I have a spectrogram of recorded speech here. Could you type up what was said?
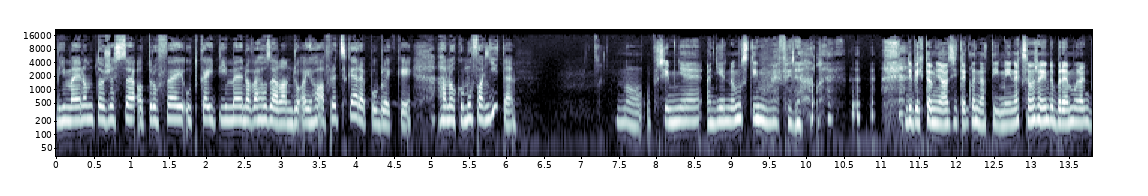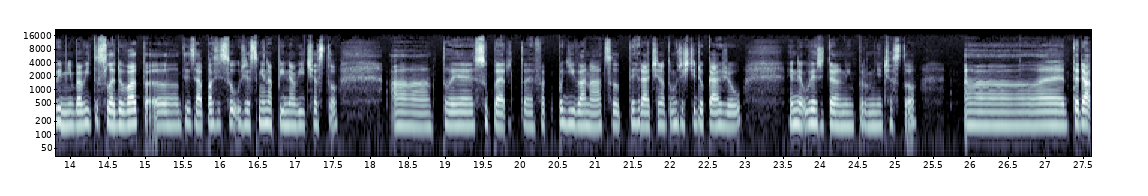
Víme jenom to, že se o trofej utkají týmy Nového Zélandu a jeho Africké republiky. Hano, komu fandíte? No, upřímně ani jednomu z týmu ve finále. Kdybych to měla vzít takhle na týmy. Jinak samozřejmě dobrému rugby mě baví to sledovat. Eh, ty zápasy jsou úžasně napínavý často. A to je super, to je fakt podívaná, co ty hráči na tom hřišti dokážou. Je neuvěřitelný pro mě často. Ale teda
